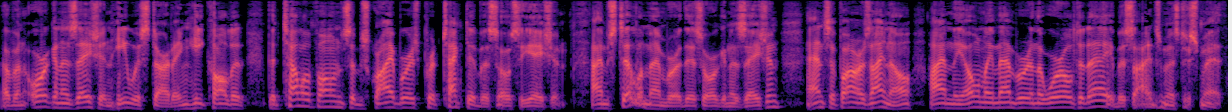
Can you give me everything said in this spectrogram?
of an organization he was starting. He called it the Telephone Subscribers Protective Association. I'm still a member of this organization, and so far as I know, I'm the only member in the world today besides Mr. Smith.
